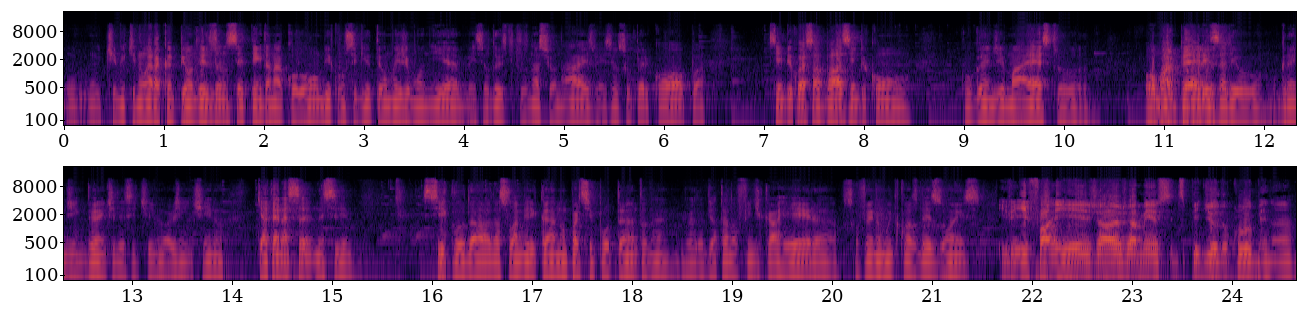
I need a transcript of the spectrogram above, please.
um, um time que não era campeão desde os anos 70 na Colômbia, conseguiu ter uma hegemonia, venceu dois títulos nacionais, venceu a Supercopa, sempre com essa base, sempre com, com o grande maestro Omar, Omar Pérez, Pérez. ali, o, o grande engante desse time, o argentino, que até nessa, nesse ciclo da, da Sul-Americana não participou tanto, né? Um jogador que já está no fim de carreira, sofrendo muito com as lesões. E, e e já, já meio se despediu do clube, né?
